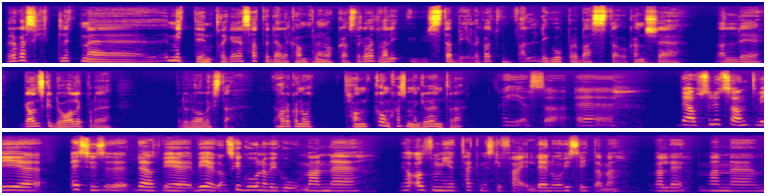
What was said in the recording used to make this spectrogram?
Dere har slitt litt med mitt inntrykk. Jeg har sett en del av kampene deres. Dere har vært veldig ustabile. Dere har vært veldig gode på det beste, og kanskje veldig, ganske dårlig på det, på det dårligste. Har dere noen tanker om hva som er grunnen til det? Nei, altså eh, Det er absolutt sant. Vi, eh, jeg syns det at vi er, vi er ganske gode når vi er gode, men eh, vi har altfor mye tekniske feil. Det er noe vi sliter med veldig. Men eh,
